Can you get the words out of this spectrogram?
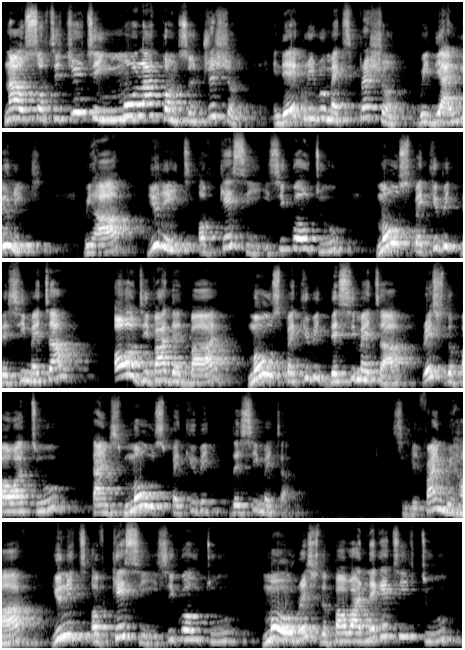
Now, substituting molar concentration in the equilibrium expression with their unit, we have unit of Kc is equal to moles per cubic decimeter all divided by moles per cubic decimeter raised to the power 2 times moles per cubic decimeter. Simplifying, we have units of Kc is equal to mole raised to the power negative 2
